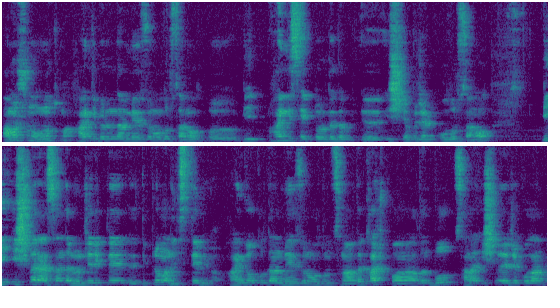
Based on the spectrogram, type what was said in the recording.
Ama şunu unutma. Hangi bölümden mezun olursan ol, e, bir hangi sektörde de e, iş yapacak olursan ol, bir işveren senden öncelikle e, diplomanı istemiyor. Hangi okuldan mezun oldun, sınavda kaç puan aldın, bu sana iş verecek olan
